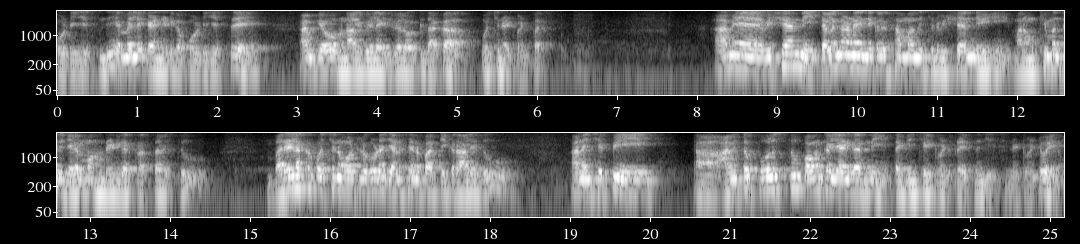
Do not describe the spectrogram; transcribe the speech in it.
పోటీ చేసింది. ఎమ్మెల్యే క్యాండిడేట్గా పోటీ చేస్తే ఆమెకి ఒక నాలుగు వేల ఐదు వేల ఓట్ల దాకా వచ్చినటువంటి పరిస్థితి. ఆమె విషయాన్ని తెలంగాణ ఎన్నికలకు సంబంధించిన విషయాన్ని మన ముఖ్యమంత్రి జగన్మోహన్ రెడ్డి గారు ప్రస్తావిస్తూ బరిలక్కకు వచ్చిన ఓట్లు కూడా జనసేన పార్టీకి రాలేదు అని చెప్పి ఆమెతో పోలుస్తూ పవన్ కళ్యాణ్ గారిని తగ్గించేటువంటి ప్రయత్నం చేసినటువంటి వైనం.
